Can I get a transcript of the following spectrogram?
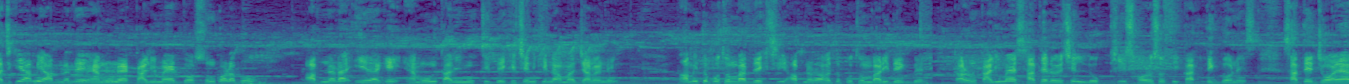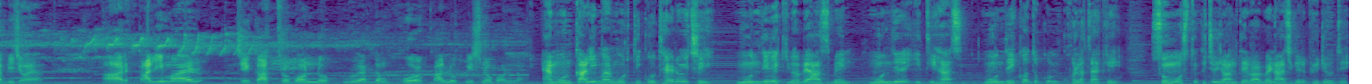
আজকে আমি আপনাদের এমন এক কালী মায়ের দর্শন করাবো। আপনারা এর আগে এমন কালী মূর্তি দেখেছেন কিনা আমার জানা নেই। আমি তো প্রথমবার দেখছি, আপনারা হয়তো প্রথমবারই দেখবেন। কারণ কালী মায়ের সাথে রয়েছেন লক্ষ্মী, সরস্বতী, কার্তিক, গণেশ। সাথে জয়া, বিজয়া। আর কালী মায়ের যে গাত্রবর্ণ পুরো একদম ঘোর কালো কৃষ্ণ বর্ণা এমন কালিমার মূর্তি কোথায় রয়েছে? মন্দিরে কীভাবে আসবেন? মন্দিরের ইতিহাস, মন্দির কতক্ষণ খোলা থাকে, সমস্ত কিছু জানতে পারবেন আজকের ভিডিওতে।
